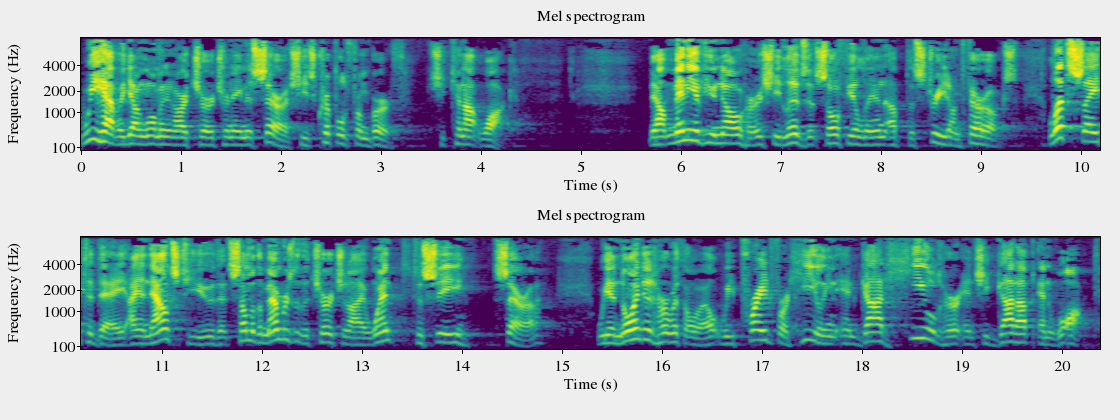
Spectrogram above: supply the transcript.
We have a young woman in our church. Her name is Sarah. She's crippled from birth. She cannot walk. Now, many of you know her. She lives at Sophia Lynn up the street on Fair Oaks. Let's say today I announced to you that some of the members of the church and I went to see Sarah. We anointed her with oil. We prayed for healing, and God healed her, and she got up and walked.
